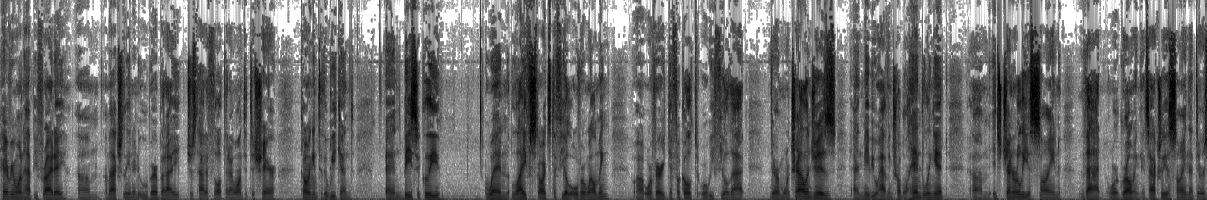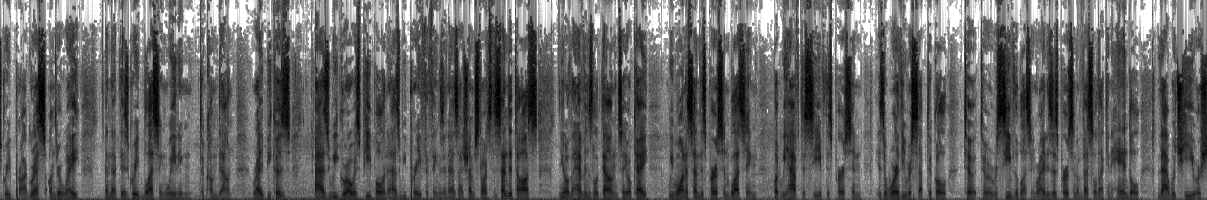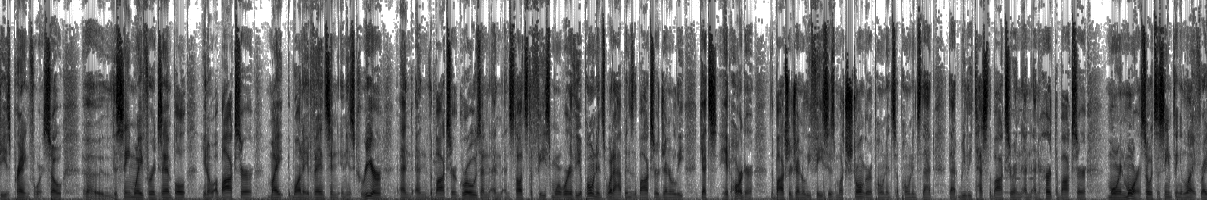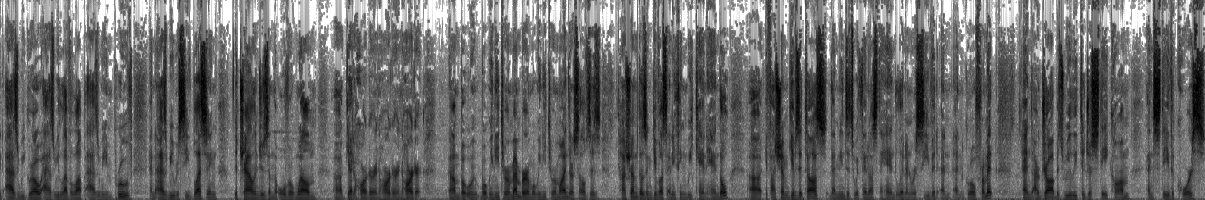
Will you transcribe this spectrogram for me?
Hey everyone, happy Friday. Um, I'm actually in an Uber, but I just had a thought that I wanted to share going into the weekend. And basically, when life starts to feel overwhelming uh, or very difficult, or we feel that there are more challenges and maybe we're having trouble handling it, um, it's generally a sign that we're growing. It's actually a sign that there is great progress underway and that there's great blessing waiting to come down, right? Because as we grow as people and as we pray for things and as Hashem starts to send it to us, you know, the heavens look down and say, okay, we want to send this person blessing, but we have to see if this person is a worthy receptacle to, to receive the blessing, right? Is this person a vessel that can handle that which he or she is praying for? So, uh, the same way, for example, you know, a boxer might want to advance in, in his career and, and the boxer grows and, and, and starts to face more worthy opponents. What happens? The boxer generally gets hit harder. The boxer generally faces much stronger opponents, opponents that, that really test the boxer and, and, and hurt the boxer more and more. So it's the same thing in life, right? As we grow, as we level up, as we improve, and as we receive blessing, the challenges and the overwhelm uh, get harder and harder and harder. Um, but what we need to remember and what we need to remind ourselves is Hashem doesn't give us anything we can't handle. Uh, if Hashem gives it to us, that means it's within us to handle it and receive it and, and grow from it. And our job is really to just stay calm and stay the course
